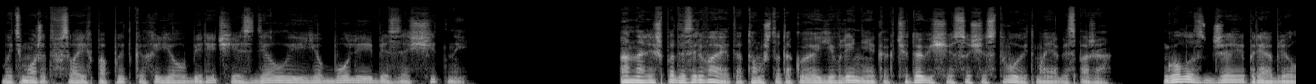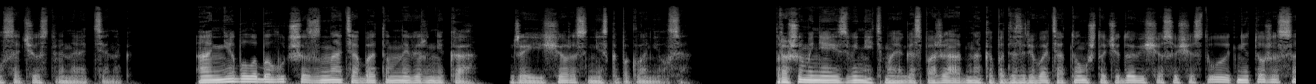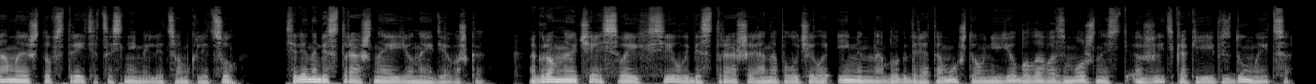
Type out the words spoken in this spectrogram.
Быть может, в своих попытках ее уберечь я сделала ее более беззащитной. Она лишь подозревает о том, что такое явление, как чудовище, существует, моя госпожа. Голос Джея приобрел сочувственный оттенок. А не было бы лучше знать об этом наверняка. Джей еще раз низко поклонился. «Прошу меня извинить, моя госпожа, однако подозревать о том, что чудовища существуют, не то же самое, что встретиться с ними лицом к лицу. Селена бесстрашная юная девушка. Огромную часть своих сил и бесстрашия она получила именно благодаря тому, что у нее была возможность жить, как ей вздумается,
